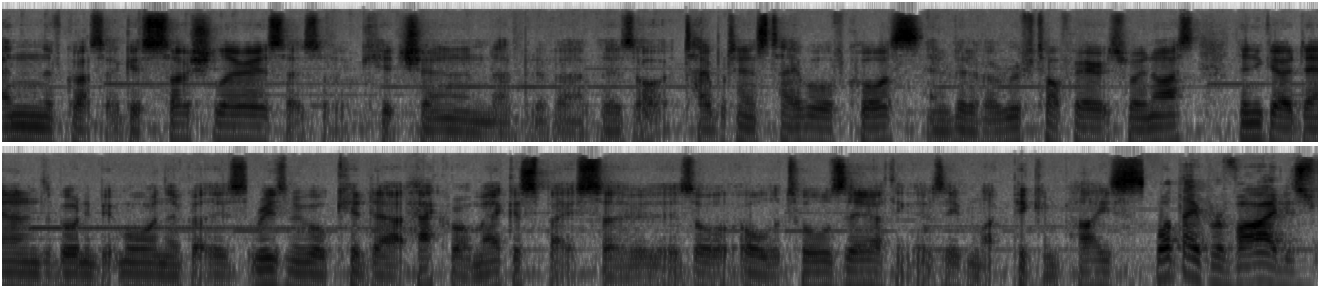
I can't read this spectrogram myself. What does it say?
And they've got, I guess, social areas, so sort of kitchen and a bit of a, there's a table tennis table, of course, and a bit of a rooftop area. It's really nice. Then you go down into the building a bit more and they've got this reasonably well kitted out hacker or makerspace. So there's all, all the tools there. I think there's even like pick and place. What they provide is,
